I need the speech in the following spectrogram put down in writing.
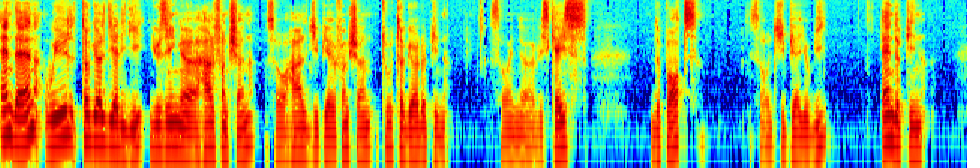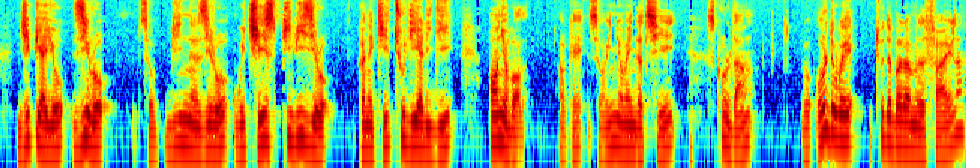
And then we'll toggle the LED using a HAL function, so HAL GPIO function to toggle the pin. So in uh, this case, the port, so GPIO B, and the pin GPIO 0, so pin 0, which is PB0, connected to the LED on your board. Okay, so in your main.c, scroll down, go all the way to the bottom of the file,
